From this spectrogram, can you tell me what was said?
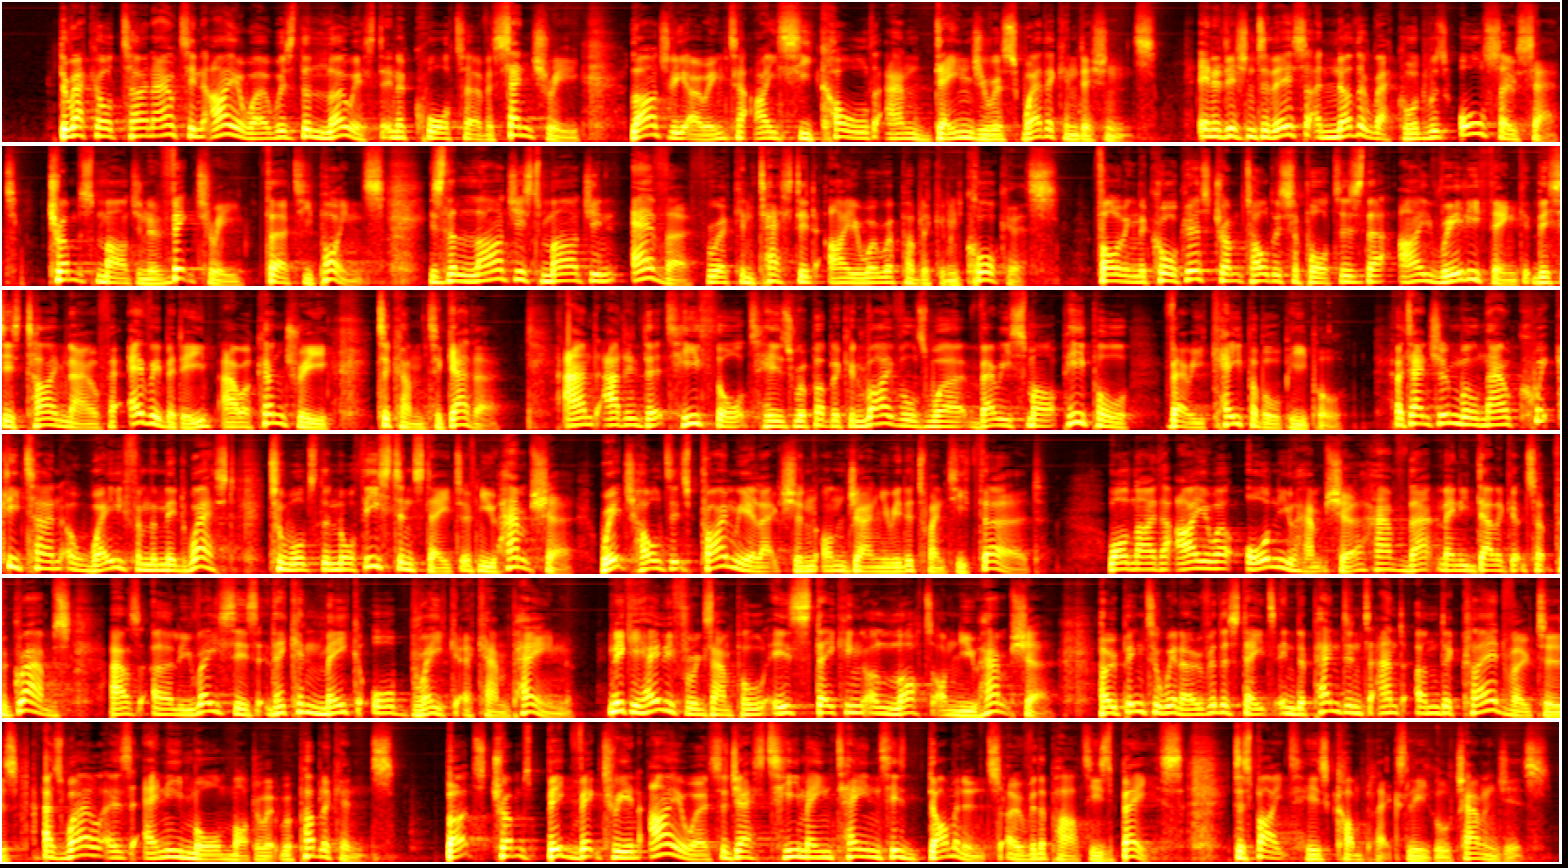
The record turnout in Iowa was the lowest in a quarter of a century, largely owing to icy cold and dangerous weather conditions. In addition to this, another record was also set. Trump's margin of victory, 30 points, is the largest margin ever for a contested Iowa Republican caucus. Following the caucus, Trump told his supporters that I really think this is time now for everybody, our country, to come together and added that he thought his Republican rivals were very smart people, very capable people. Attention will now quickly turn away from the Midwest towards the northeastern state of New Hampshire, which holds its primary election on January the 23rd. While neither Iowa or New Hampshire have that many delegates up for grabs, as early races, they can make or break a campaign. Nikki Haley, for example, is staking a lot on New Hampshire, hoping to win over the state's independent and undeclared voters, as well as any more moderate Republicans. But Trump's big victory in Iowa suggests he maintains his dominance over the party's base, despite his complex legal challenges.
